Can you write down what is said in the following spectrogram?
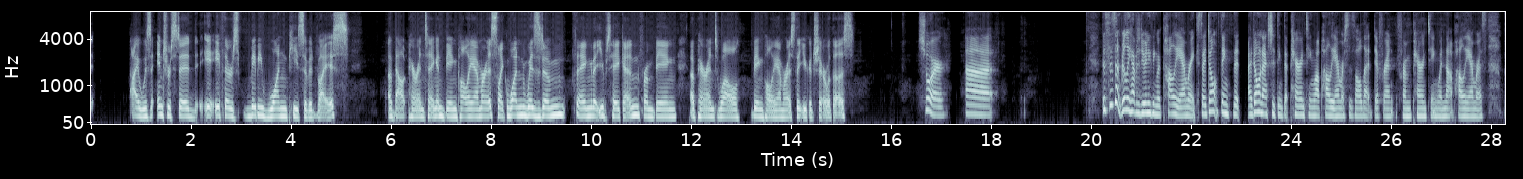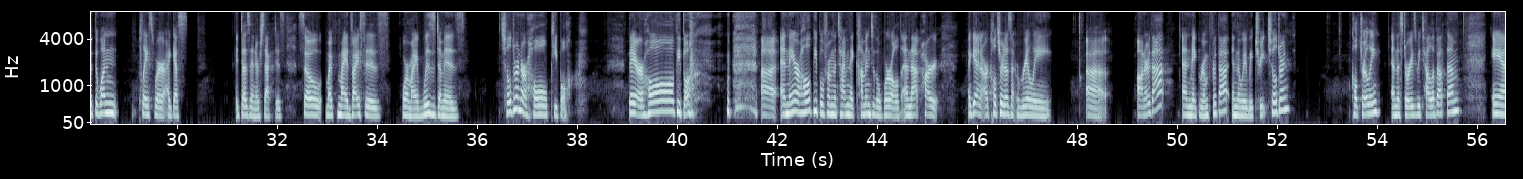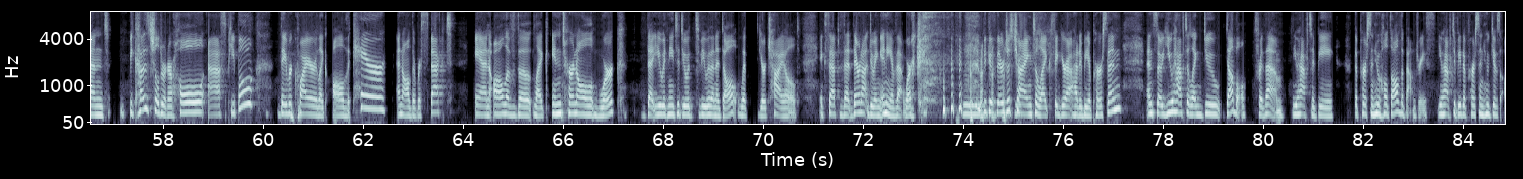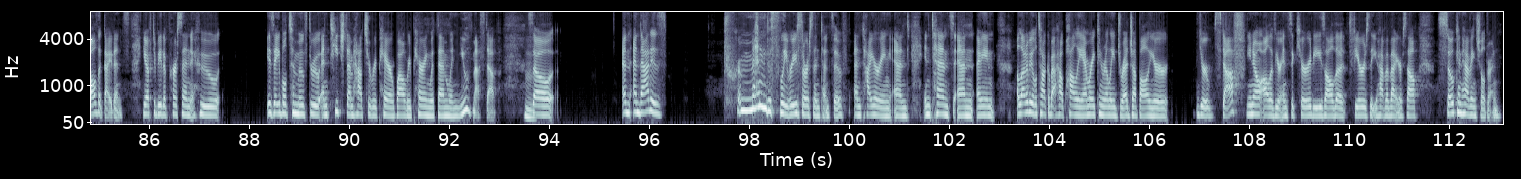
I was interested if there's maybe one piece of advice about parenting and being polyamorous, like one wisdom thing that you've taken from being a parent while being polyamorous that you could share with us. Sure. Uh, this doesn't really have to do anything with polyamory because I don't think that I don't actually think that parenting while polyamorous is all that different from parenting when not polyamorous. But the one place where I guess it does intersect is so my my advice is or my wisdom is children are whole people. they are whole people. uh, and they are whole people from the time they come into the world. And that part again, our culture doesn't really uh, honor that and make room for that in the way we treat children culturally and the stories we tell about them. And because children are whole ass people, they mm-hmm. require like all the care and all the respect and all of the like internal work that you would need to do to be with an adult with your child, except that they're not doing any of that work. because they're just trying to like figure out how to be a person. And so you have to like do double for them. You have to be the person who holds all the boundaries. You have to be the person who gives all the guidance. You have to be the person who is able to move through and teach them how to repair while repairing with them when you've messed up. Hmm. So and and that is tremendously resource intensive and tiring and intense. And I mean, a lot of people talk about how polyamory can really dredge up all your your stuff, you know, all of your insecurities, all the fears that you have about yourself. So can having children.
